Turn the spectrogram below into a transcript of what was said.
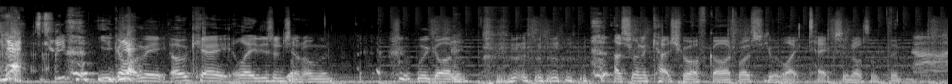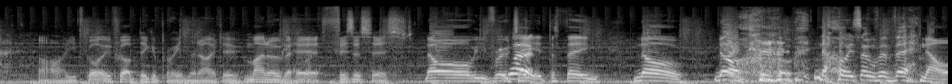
Yes! You got me. Okay, ladies and gentlemen. We got him. I was trying to catch you off guard whilst you were like texting or something. Nah. Oh, you've got you've got a bigger brain than I do. Man over here, physicist. No, you've rotated the thing. No, no, no, it's over there now.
